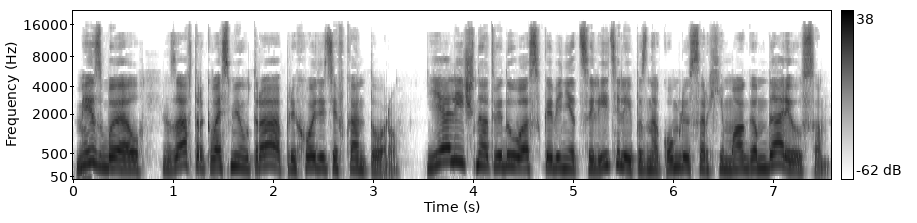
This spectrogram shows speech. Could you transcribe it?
«Мисс Белл, завтра к восьми утра приходите в контору. Я лично отведу вас в кабинет целителя и познакомлю с архимагом Дариусом».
